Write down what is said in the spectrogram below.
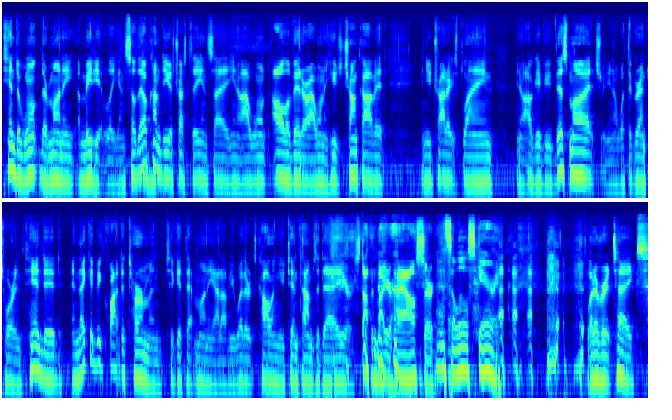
tend to want their money immediately. And so they'll come to you as trustee and say, you know, I want all of it or I want a huge chunk of it. And you try to explain, you know, I'll give you this much, or, you know, what the grantor intended. And they could be quite determined to get that money out of you, whether it's calling you 10 times a day or stopping by your house or. That's a little scary. whatever it takes.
